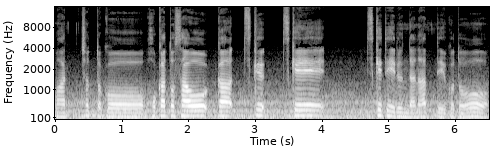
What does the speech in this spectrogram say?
まあちょっとこう他と差をがつけつけつけているんだなっていうことを、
